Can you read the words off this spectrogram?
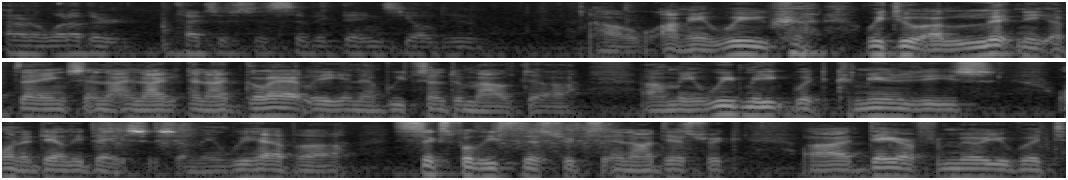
I don't know what other types of specific things y'all do. Oh, I mean, we, we do a litany of things, and I, and I, and I gladly, and we send them out. Uh, I mean, we meet with communities on a daily basis. I mean, we have uh, six police districts in our district. Uh, they are familiar with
